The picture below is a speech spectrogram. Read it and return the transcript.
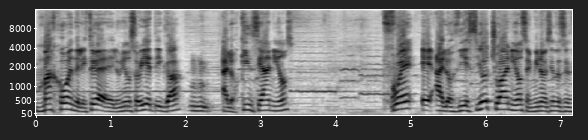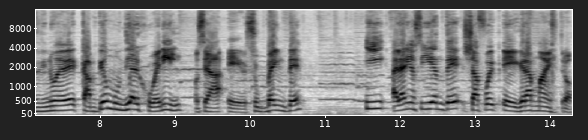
más joven de la historia de la Unión Soviética, a los 15 años. Fue eh, a los 18 años, en 1979, campeón mundial juvenil, o sea, eh, sub-20. Y al año siguiente ya fue eh, gran maestro.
